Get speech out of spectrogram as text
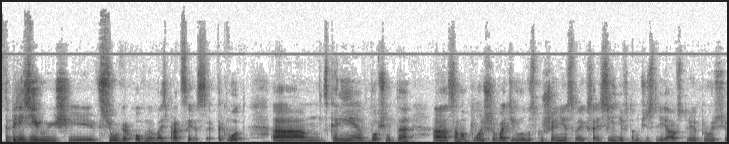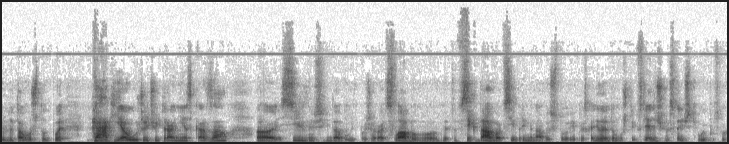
стабилизирующие всю верховную власть процессы. Так вот, э, скорее, в общем-то, а сама Польша вводила в искушение своих соседей, в том числе и Австрию и Пруссию, для того, чтобы, как я уже чуть ранее сказал, а, сильный всегда будет пожирать слабого. Это всегда во все времена в истории происходило. Я думаю, что и в следующих исторических выпусках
